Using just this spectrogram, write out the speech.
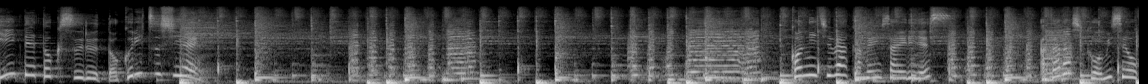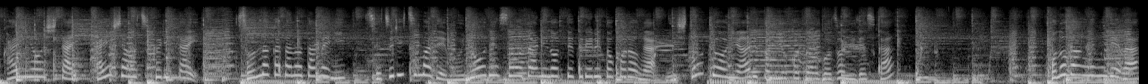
いて得する独立支援。こんにちは亀井さゆりです。新しくお店を開業したい会社を作りたい。そんな方のために設立まで無料で相談に乗ってくれるところが西東京にあるということをご存知ですか？この番組では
